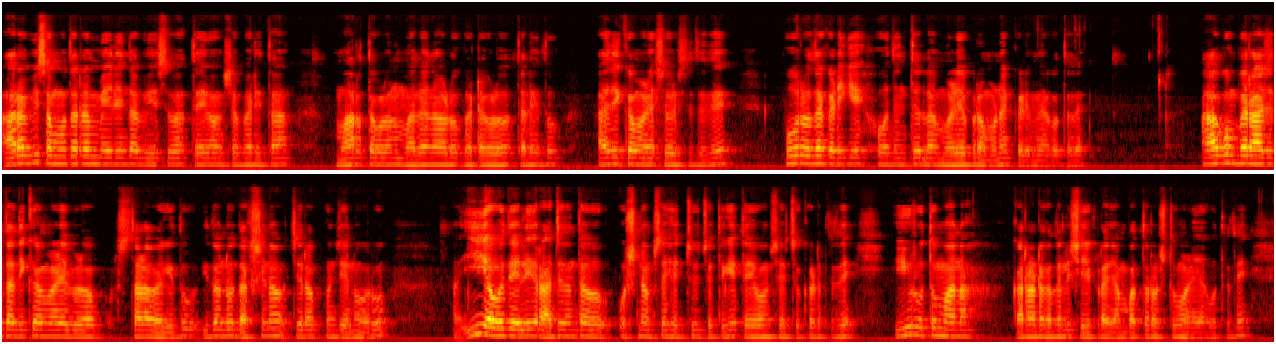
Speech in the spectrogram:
ಅರಬ್ಬಿ ಸಮುದ್ರದ ಮೇಲಿಂದ ಬೀಸುವ ತೇವಾಂಶ ಭರಿತ ಮಾರುತಗಳನ್ನು ಮಲೆನಾಡು ಘಟ್ಟಗಳು ತಲೆದು ಅಧಿಕ ಮಳೆ ಸುರಿಸುತ್ತದೆ. ಪೂರ್ವದ ಕಡೆಗೆ ಹೋದಂತೆಲ್ಲ ಮಳೆಯ ಪ್ರಮಾಣ ಕಡಿಮೆಯಾಗುತ್ತದೆ ಆಗುಂಬೆ ರಾಜ್ಯದ ಅಧಿಕ ಮಳೆ ಬೀಳುವ ಸ್ಥಳವಾಗಿದ್ದು, ಇದನ್ನು ದಕ್ಷಿಣ ಚಿರಪುಂಜಿ ಎನ್ನುವರು. ಈ ಅವಧಿಯಲ್ಲಿ ರಾಜ್ಯದಂಥ ಉಷ್ಣಾಂಶ ಹೆಚ್ಚು, ಜೊತೆಗೆ ತೇವಾಂಶ ಹೆಚ್ಚು ಕಡುತ್ತದೆ ಈ ಋತುಮಾನ ಕರ್ನಾಟಕದಲ್ಲಿ ಶೇಕಡ ಎಂಬತ್ತರಷ್ಟು ಮಳೆಯಾಗುತ್ತದೆ.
